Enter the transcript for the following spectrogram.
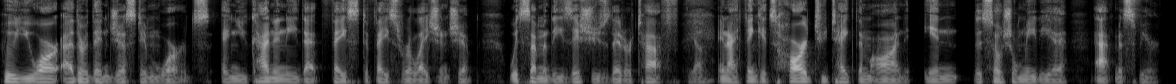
who you are other than just in words. And you kind of need that face to face relationship with some of these issues that are tough. yeah. And I think it's hard to take them on in the social media atmosphere.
